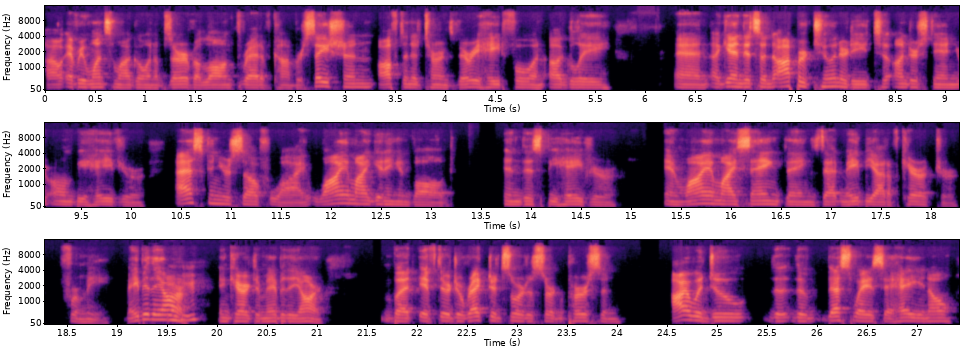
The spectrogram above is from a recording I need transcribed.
I'll every once in a while go and observe a long thread of conversation. Often it turns very hateful and ugly. And again, it's an opportunity to understand your own behavior, asking yourself why. Why am I getting involved in this behavior? And why am I saying things that may be out of character for me? Maybe they are Mhm. in character, maybe they aren't. But if they're directed toward a certain person, I would do the, the best way is say, hey, you know,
